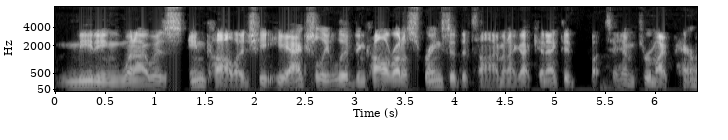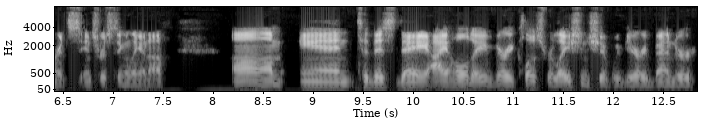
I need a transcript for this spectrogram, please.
meeting when I was in college. He, he actually lived in Colorado Springs at the time, and I got connected to him through my parents, interestingly enough. Um, and to this day, I hold a very close relationship with Gary Bender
